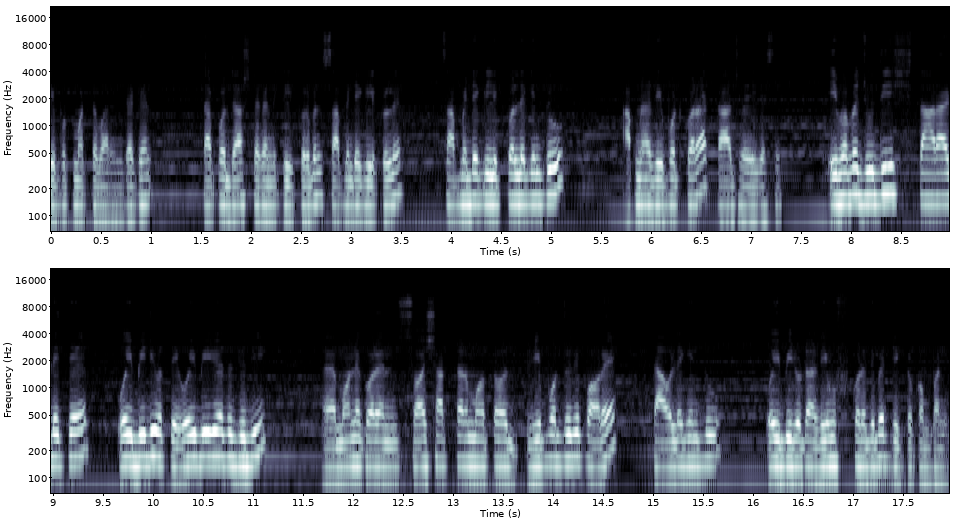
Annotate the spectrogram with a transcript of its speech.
রিপোর্ট মারতে পারেন। দেখেন, তারপর জাস্ট এখানে ক্লিক করবেন। সাবমিটে ক্লিক করলে সাবমিটে ক্লিক করলে কিন্তু আপনার রিপোর্ট করা কাজ হয়ে গেছে। এইভাবে যদি তার আড়িতে ওই ভিডিওতে ওই ভিডিওতে যদি মনে করেন ছয় সাতটার মতো রিপোর্ট যদি পড়ে, তাহলে কিন্তু ওই ভিডিওটা রিমুভ করে দেবে টিকটক কোম্পানি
